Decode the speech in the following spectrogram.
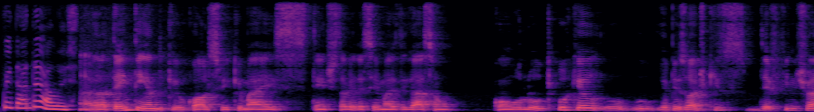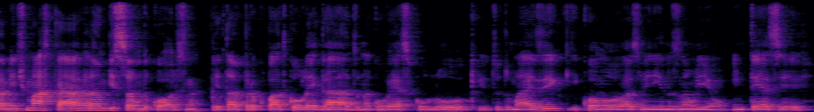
cuidar delas. Eu até entendo que o Collis fique mais. tente estabelecer mais ligação com o Luke, porque o, o, o episódio quis definitivamente marcar a ambição do Collis, né? Ele estava preocupado com o legado na conversa com o Luke e tudo mais, e, e como as meninas não iam, em tese,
